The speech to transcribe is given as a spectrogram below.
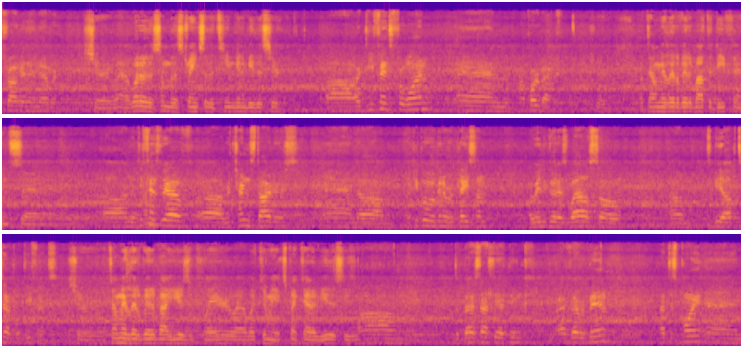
stronger than ever. Sure. Uh, what are the, some of the strengths of the team going to be this year? Uh, our defense for one, and our quarterback. Sure. Well, tell me a little bit about the defense. Uh, Uh, on the defense, we have uh, returning starters, and um, the people who are going to replace them are really good as well. So um, to be an up-tempo defense. sure. Tell me a little bit about you as a player. What can we expect out of you this season? Um, the best athlete I think I've ever been at this point, and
